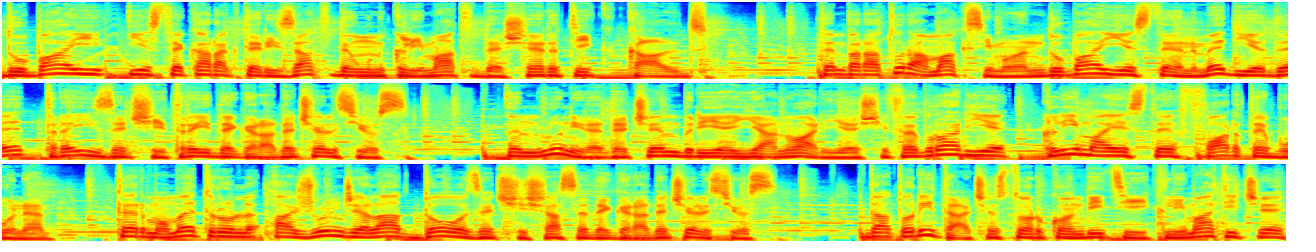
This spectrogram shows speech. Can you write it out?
Dubai este caracterizat de un climat deșertic cald. Temperatura maximă în Dubai este în medie de 33 de grade Celsius. În lunile decembrie, ianuarie și februarie, clima este foarte bună. Termometrul ajunge la 26 de grade Celsius. Datorită acestor condiții climatice,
